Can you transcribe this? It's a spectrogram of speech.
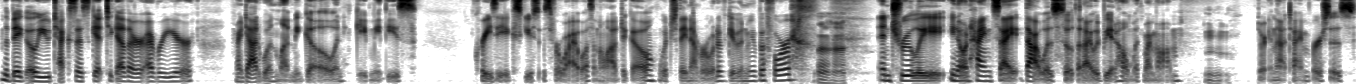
the big OU Texas get together every year. My dad wouldn't let me go and gave me these crazy excuses for why I wasn't allowed to go, which they never would have given me before. Uh-huh. and truly, you know, in hindsight, that was so that I would be at home with my mom mm-hmm. during that time versus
